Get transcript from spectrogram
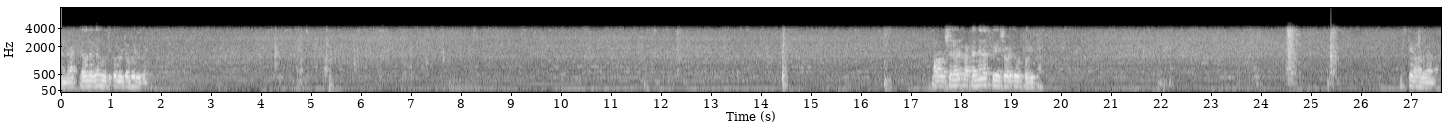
എന്റെ വന്നത് നൂറ്റി രൂപ. ആവശ്യമുള്ളവർ പെട്ടെന്ന് തന്നെ സ്ക്രീൻഷോട്ട് എടുത്ത് വിട്ടോളിട്ടാ ഫസ്റ്റ് കളർ വേണ്ട.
